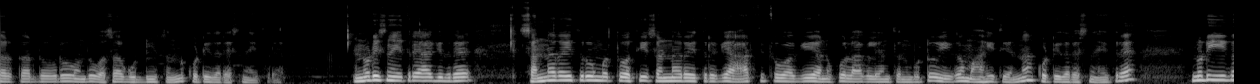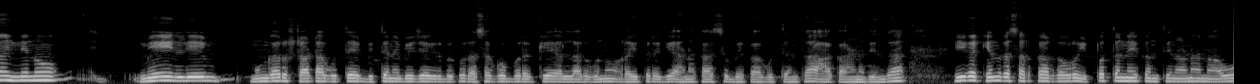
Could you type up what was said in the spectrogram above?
ಸರ್ಕಾರದವರು ಒಂದು ಹೊಸ ಗುಡ್ ನ್ಯೂಸನ್ನು ಕೊಟ್ಟಿದ್ದಾರೆ ಸ್ನೇಹಿತರೆ. ನೋಡಿ ಸ್ನೇಹಿತರೆ ಆಗಿದ್ದರೆ ಸಣ್ಣ ರೈತರು ಮತ್ತು ಅತಿ ಸಣ್ಣ ರೈತರಿಗೆ ಆರ್ಥಿಕವಾಗಿ ಅನುಕೂಲ ಆಗಲಿ ಅಂತಂದ್ಬಿಟ್ಟು ಈಗ ಮಾಹಿತಿಯನ್ನು ಕೊಟ್ಟಿದ್ದಾರೆ ಸ್ನೇಹಿತರೆ. ನೋಡಿ, ಈಗ ಇನ್ನೇನು ಮೇಯಲ್ಲಿ ಮುಂಗಾರು ಸ್ಟಾರ್ಟ್ ಆಗುತ್ತೆ, ಬಿತ್ತನೆ ಬೀಜ ಇರಬೇಕು ರಸಗೊಬ್ಬರಕ್ಕೆ ಎಲ್ಲರಿಗೂ ರೈತರಿಗೆ ಹಣಕಾಸು ಬೇಕಾಗುತ್ತೆ ಅಂತ ಆ ಕಾರಣದಿಂದ ಈಗ ಕೇಂದ್ರ ಸರ್ಕಾರದವರು ಇಪ್ಪತ್ತನೇ ಕಂತಿನ ಹಣ ನಾವು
